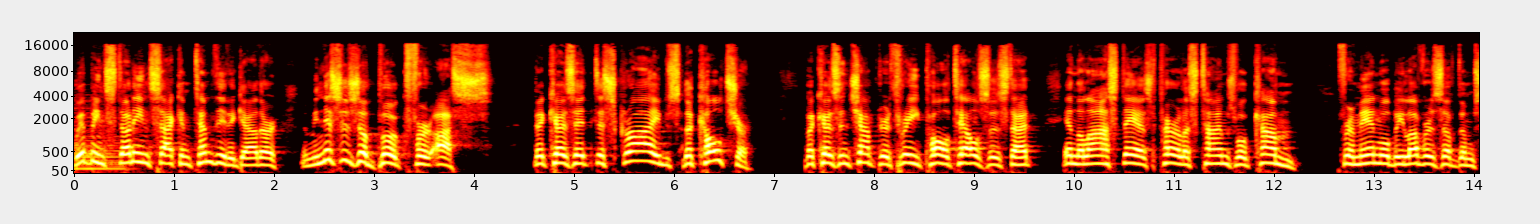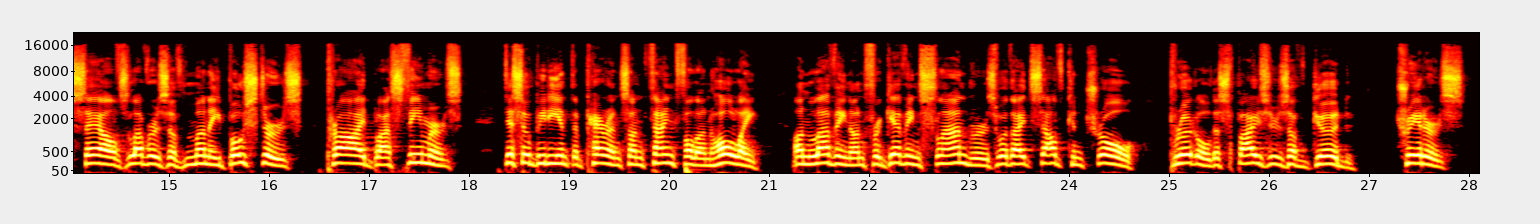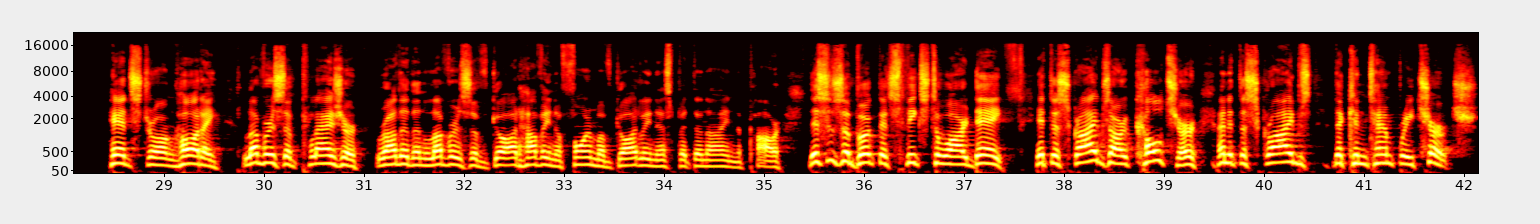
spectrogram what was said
We've been studying Second Timothy together. I mean, this is a book for us because it describes the culture. Because in chapter three, Paul tells us that in the last days, perilous times will come. For men will be lovers of themselves, lovers of money, boasters, pride, blasphemers, disobedient to parents, unthankful, unholy, unloving, unforgiving, slanderers, without self-control, brutal, despisers of good, traitors, headstrong, haughty, lovers of pleasure rather than lovers of God, having a form of godliness but denying the power. This is a book that speaks to our day. It describes our culture and it describes the contemporary church.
